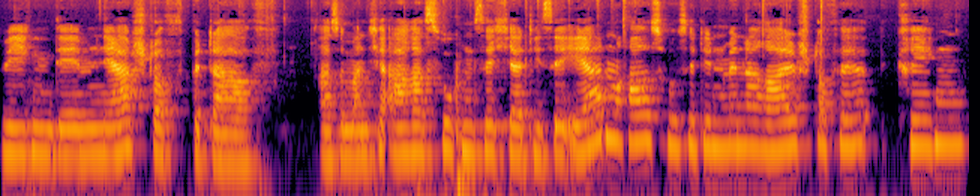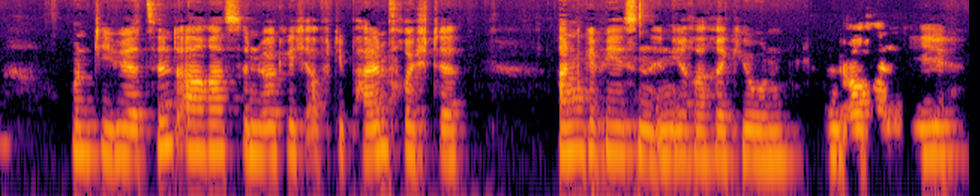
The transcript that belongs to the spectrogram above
wegen dem Nährstoffbedarf. Also manche Aras suchen sich ja diese Erden raus, wo sie den Mineralstoffe kriegen und die Hyazintharas sind wirklich auf die Palmfrüchte angewiesen in ihrer Region. Und auch an die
